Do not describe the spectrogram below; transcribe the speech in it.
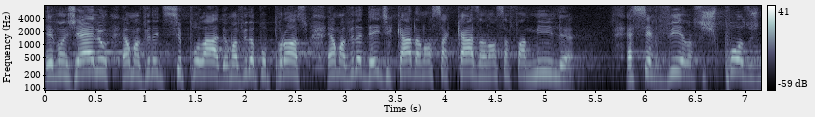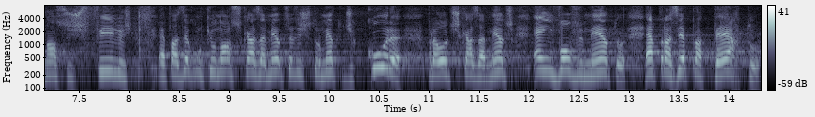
Evangelho é uma vida discipulada, é uma vida para o próximo, é uma vida dedicada à nossa casa, à nossa família, é servir nosso esposo, os nossos filhos, é fazer com que o nosso casamento seja instrumento de cura para outros casamentos, é envolvimento, é trazer para perto,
